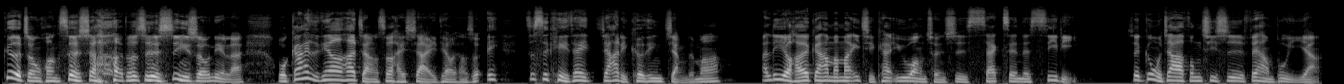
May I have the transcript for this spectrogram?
各种黄色笑话都是信手拈来。我刚开始听到他讲的时候还吓一跳，想说，诶，这是可以在家里客厅讲的吗？啊，Leo 还会跟他妈妈一起看《欲望城市》（Sex and the City），所以跟我家的风气是非常不一样。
